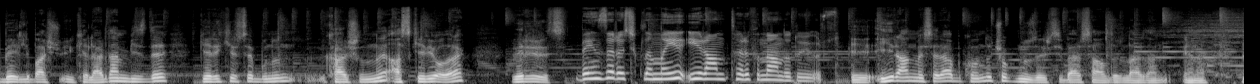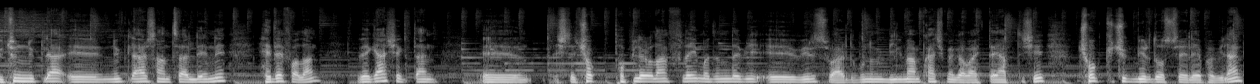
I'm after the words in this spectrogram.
belli başlı ülkelerden biz de gerekirse bunun karşılığını askeri olarak veririz. Benzer açıklamayı İran tarafından da duyuyoruz. Ee, İran mesela bu konuda çok muzdarip siber saldırılardan yana. Bütün nükleer e, nükleer santrallerini hedef alan ve gerçekten e, işte çok popüler olan Flame adında bir e, virüs vardı. Bunun bilmem kaç megabaytta yaptığı şey çok küçük bir dosyayla yapabilen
